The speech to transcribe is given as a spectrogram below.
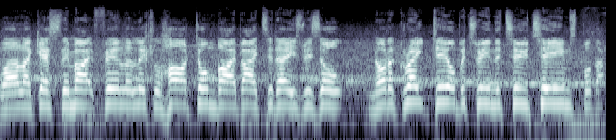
Well, I guess they might feel a little hard done by by today's result. Not a great deal between the two teams, but that...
